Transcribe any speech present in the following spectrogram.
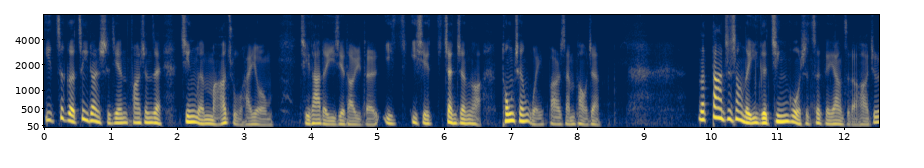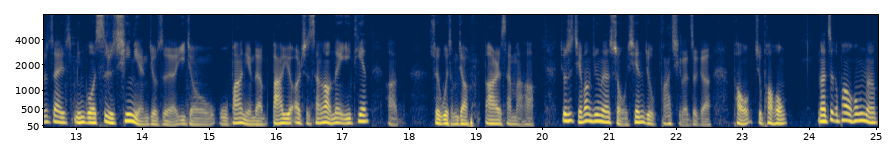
一这个这一段时间发生在金门、马祖还有其他的一些岛屿的一一些战争啊，通称为八二三炮战。那大致上的一个经过是这个样子的哈，就是在民国四十七年，就是一九五八年的八月二十三号那一天啊，所以为什么叫八二三嘛哈，就是解放军呢首先就发起了这个炮就炮轰。那这个炮轰呢？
